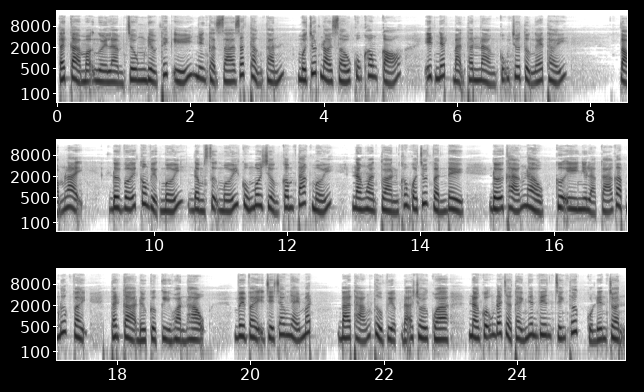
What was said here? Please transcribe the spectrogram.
Tất cả mọi người làm chung đều thích ý nhưng thật ra rất thẳng thắn, một chút nói xấu cũng không có, ít nhất bản thân nàng cũng chưa từng nghe thấy. Tóm lại, đối với công việc mới, đồng sự mới cùng môi trường công tác mới, nàng hoàn toàn không có chút vấn đề. Đối kháng nào, cứ y như là cá gặp nước vậy, tất cả đều cực kỳ hoàn hảo. Vì vậy, chỉ trong nháy mắt, 3 tháng thử việc đã trôi qua, nàng cũng đã trở thành nhân viên chính thức của Liên Chuẩn.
